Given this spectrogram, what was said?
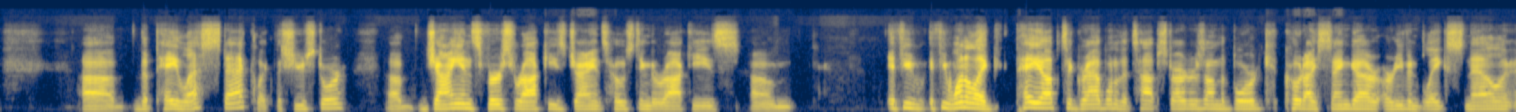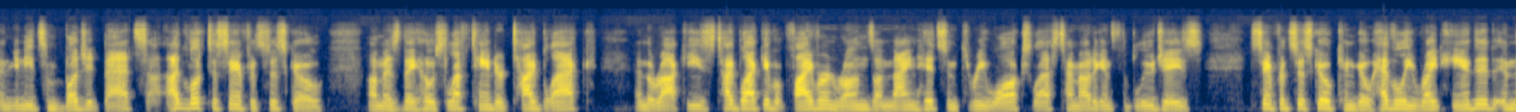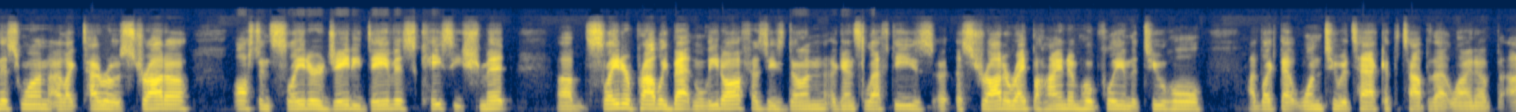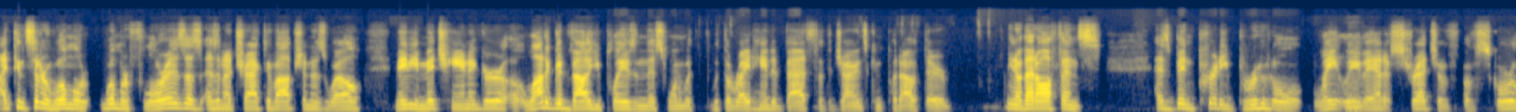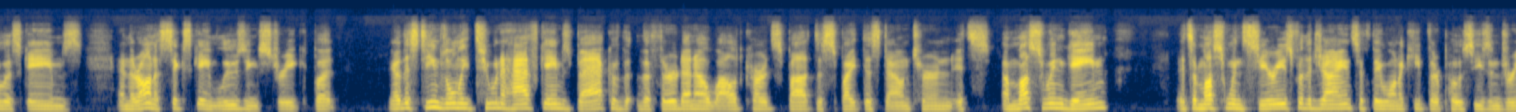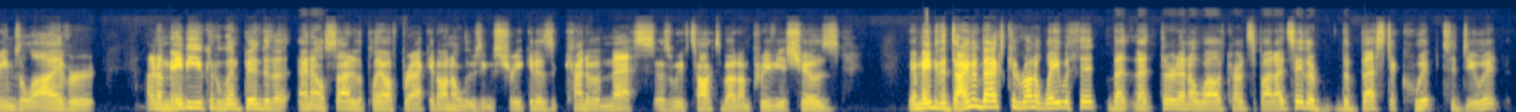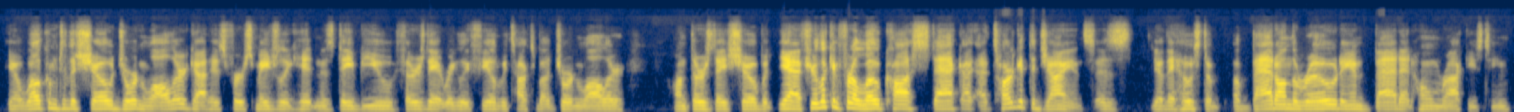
uh the pay less stack like the shoe store. Uh, Giants versus Rockies. Giants hosting the Rockies. Um, if you if you want to like pay up to grab one of the top starters on the board, Kodai Senga or, or even Blake Snell, and, and you need some budget bats, I'd look to San Francisco um, as they host left-hander Ty Blach and the Rockies. Ty Blach gave up five earned runs on nine hits and three walks last time out against the Blue Jays. San Francisco can go heavily right-handed in this one. I like Thairo Estrada, Austin Slater, JD Davis, Casey Schmitt. Uh, Slater probably batting leadoff as he's done against lefties. Uh, Estrada right behind him, hopefully in the two hole. I'd like that one-two attack at the top of that lineup. I'd consider Wilmer Wilmer Flores as, as an attractive option as well. Maybe Mitch Haniger. A lot of good value plays in this one with with the right-handed bats that the Giants can put out there. You know that offense has been pretty brutal lately. Mm. They had a stretch of of scoreless games, and they're on a six-game losing streak. But you know, this team's only two and a half games back of the, the third NL wildcard spot despite this downturn. It's a must win game. It's a must win series for the Giants if they want to keep their postseason dreams alive. Or I don't know, maybe you can limp into the NL side of the playoff bracket on a losing streak. It is kind of a mess, as we've talked about on previous shows. Yeah, maybe the Diamondbacks can run away with it. That that third NL wildcard spot. I'd say they're the best equipped to do it you know, welcome to the show. Jordan Lawlar got his first major league hit in his debut Thursday at Wrigley Field. We talked about Jordan Lawlar on Thursday's show. But yeah, if you're looking for a low cost stack, I, I target the Giants as you know they host a, a bad on the road and bad at home Rockies team.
